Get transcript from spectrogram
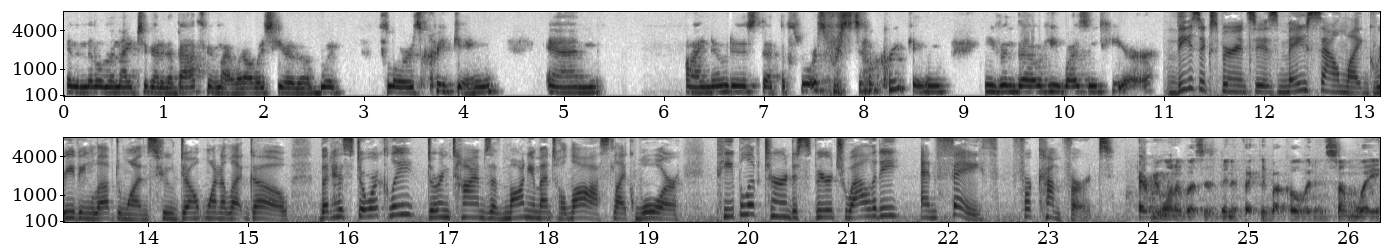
in the middle of the night to go to the bathroom, I would always hear the wood floors creaking. And I noticed that the floors were still creaking, even though he wasn't here. These experiences may sound like grieving loved ones who don't want to let go, but historically, during times of monumental loss like war, people have turned to spirituality and faith for comfort. Every one of us has been affected by COVID in some way.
